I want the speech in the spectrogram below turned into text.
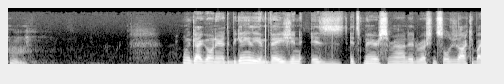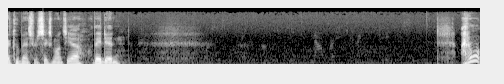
Hmm. What we got going here? At the beginning of the invasion, is its mayor surrounded? Russian soldiers occupied Kupiansk for six months. Yeah, they did. I don't.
